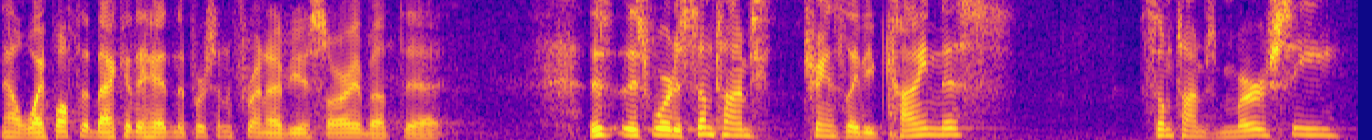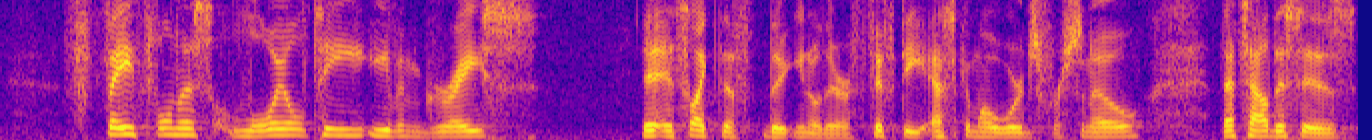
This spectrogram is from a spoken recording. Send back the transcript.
Now wipe off the back of the head and the person in front of you. Sorry about that. This, this word is sometimes translated kindness, sometimes mercy, faithfulness, loyalty, even grace. It's like the, the, you know, there are 50 Eskimo words for snow. That's how this is.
